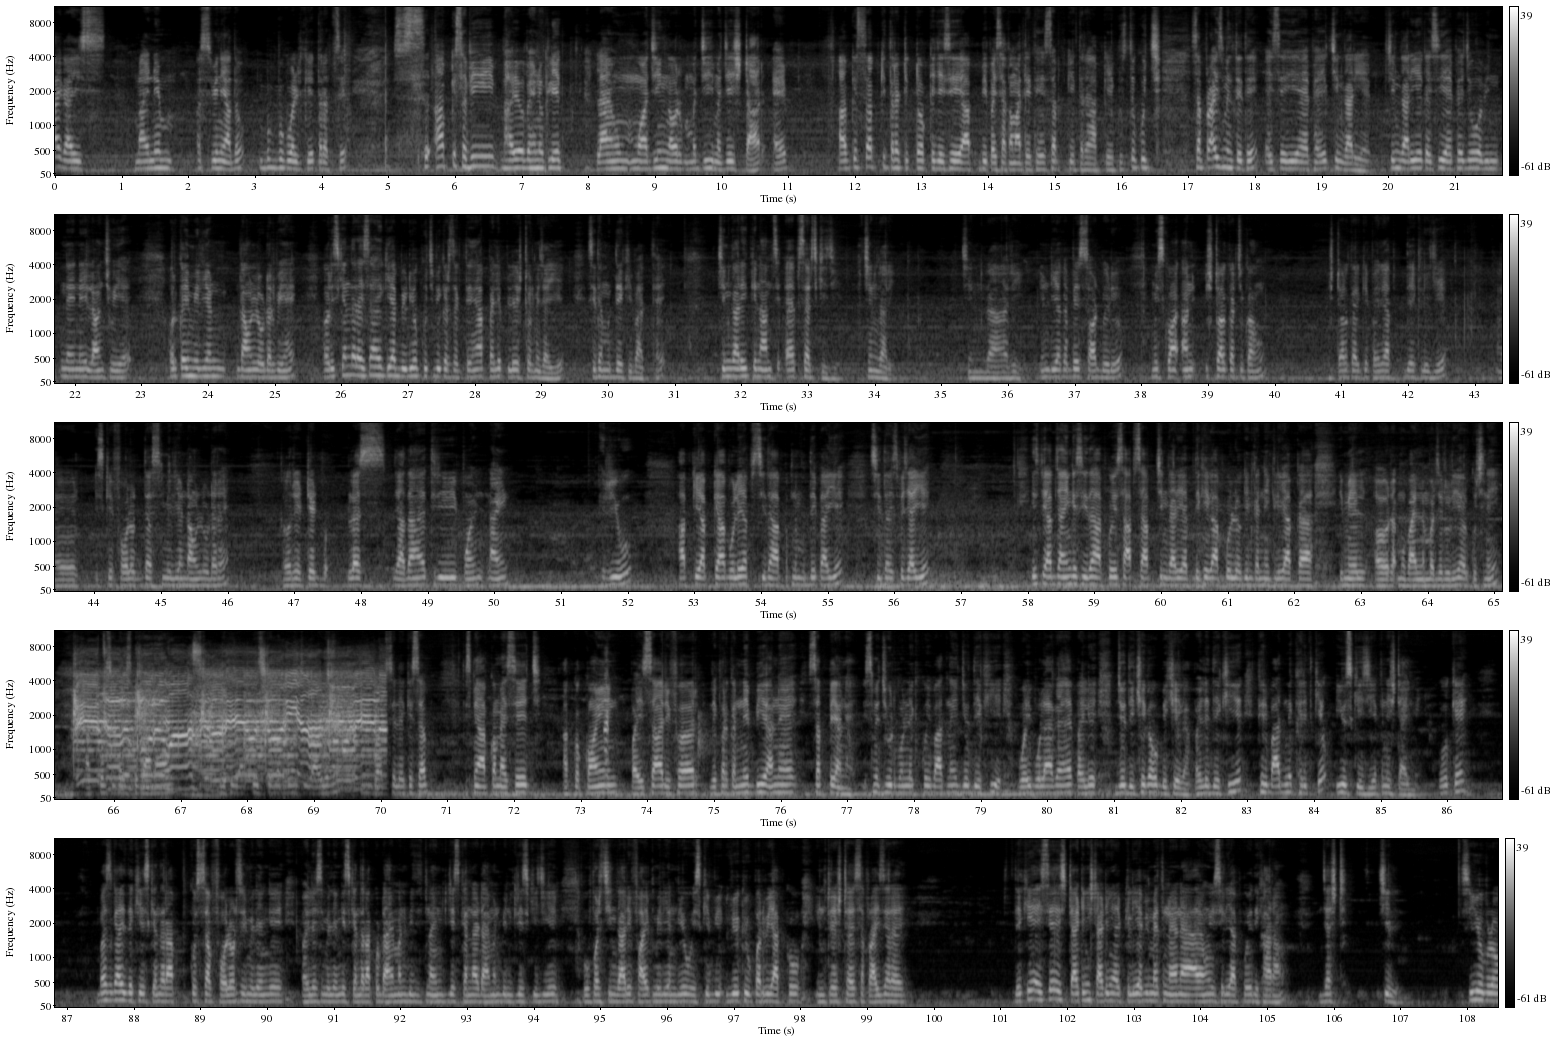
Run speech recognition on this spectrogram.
Hi guys my name Ashwin Yadav book book world के तरफ़ से। आपके सभी भाइयों बहनों के लिए लाया हूँ मॉजिंग और मजी मज़े स्टार ऐप आपके सब की तरह टिकटॉक के जैसे आप भी पैसा कमाते थे, सब की तरह आपके कुछ तो कुछ सरप्राइज़ मिलते थे। ऐसे ही ऐप है, एक चिंगारी ऐप चिंगारी एक ऐसी ऐप है जो अभी नई नई लॉन्च हुई है और कई मिलियन डाउनलोडर भी हैं। और इसके अंदर ऐसा है कि आप वीडियो कुछ भी कर सकते हैं। आप पहले प्ले स्टोर में जाइए, सीधा मुद्दे की बात है। चिंगारी के नाम से ऐप सर्च कीजिए। चिंगारी। चिंगारी। इंडिया का बेस्ट शॉर्ट वीडियो मैं इसको अनइंस्टॉल कर चुका हूँ। इंस्टॉल करके पहले आप देख लीजिए। और इसके फॉलो दस मिलियन डाउनलोडर हैं। और रेटेड प्लस ज़्यादा है थ्री पॉइंट नाइन रिव्यू आपके, आप क्या बोले? आप सीधा, आप अपने मुद्दे पे आइए, सीधा इस पे जाइए। इस पे आप जाएँगे सीधा, आपको ये साफ़ साफ़ चिंगारी ऐप दिखेगा आपको लॉगिन करने के लिए। आपका ईमेल और मोबाइल नंबर ज़रूरी है और कुछ नहीं। आपको सीधा इस पे जाना है। से लेके सब। इसमें आपका मैसेज, आपको कॉइन पैसा रिफ़र रिफ़र करने भी अन है, सब पे अन है। इसमें झूठ बोलने की कोई बात नहीं, जो देखिए, वही बोला गया है। पहले जो दिखेगा, वो बिखेगा पहले देखिए, फिर बाद में ख़रीद के यूज़ कीजिए अपने स्टाइल में। ओके बस गाइस देखिए, इसके अंदर आपको सब फॉलोअर्स भी मिलेंगे। पहले से मिलेंगे, इसके अंदर आपको डायमंड भी जितना इंक्रीज़ करना है डायमंड भी इंक्रीज़ कीजिए। ऊपर चिंगारी फाइव मिलियन व्यू इसके व्यू के ऊपर भी आपको इंटरेस्ट है सरप्राइज़र है। देखिए, ऐसे स्टार्टिंग स्टार्टिंग ऐप के लिए अभी मैं तो नया नया आया हूँ, इसीलिए आपको ये दिखा रहा हूँ। Just chill see you bro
